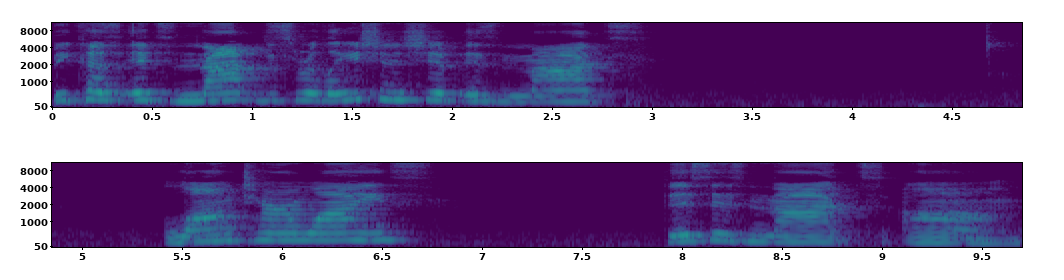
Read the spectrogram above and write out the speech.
Because it's not, this relationship is not long term wise. This is not um,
